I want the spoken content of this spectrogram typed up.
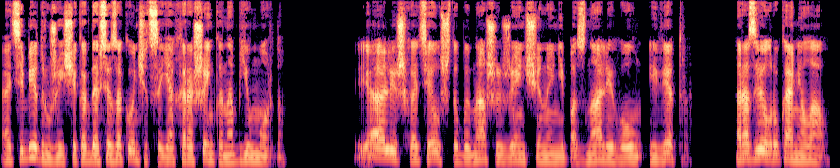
«А тебе, дружище, когда все закончится, я хорошенько набью морду». Я лишь хотел, чтобы наши женщины не познали волн и ветра», — развел руками Лау.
